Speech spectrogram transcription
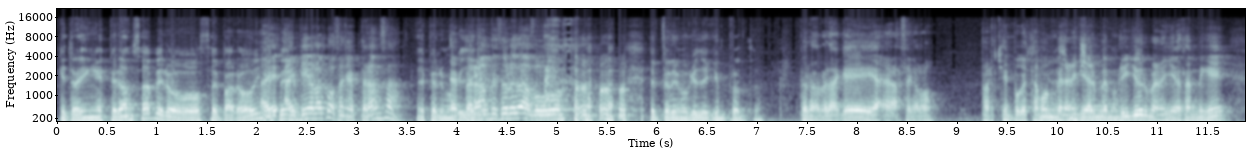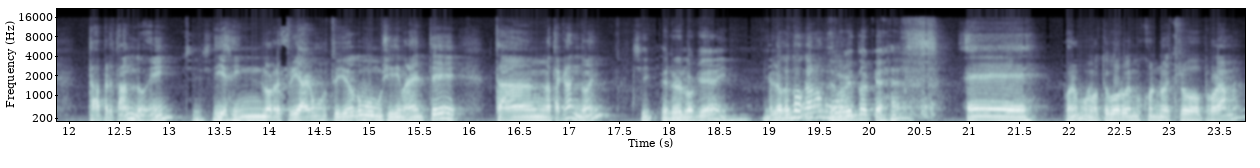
que traen esperanza, pero se paró y... Hay, hay que ir a la cosa en esperanza. Esperemos esperanza y soledad. Esperemos que lleguen pronto. Pero la verdad que hace calor. Para el tiempo que estamos en veranilla del membrillo, el veranillo de San Miguel está apretando, ¿eh? y así lo resfría como estoy yo, como muchísima gente están atacando, ¿eh? Sí, pero es lo que hay. Es lo que toca, ¿no? Es lo que toca. Eh, bueno, pues nosotros volvemos con nuestro programa.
